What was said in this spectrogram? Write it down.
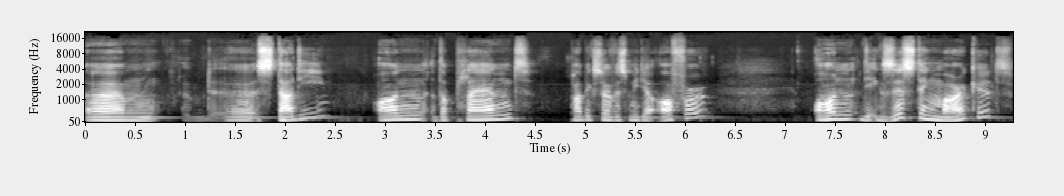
um, uh, study on the planned public service media offer on the existing market.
